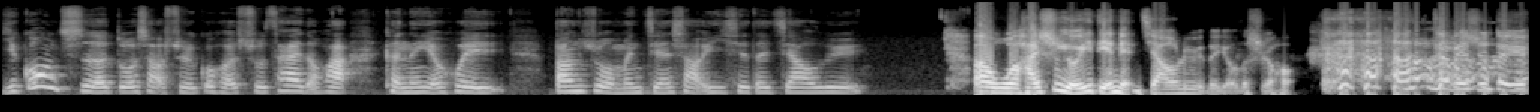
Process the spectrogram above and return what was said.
一共吃了多少水果和蔬菜的话，可能也会帮助我们减少一些的焦虑。呃，我还是有一点点焦虑的，有的时候，特别是对于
